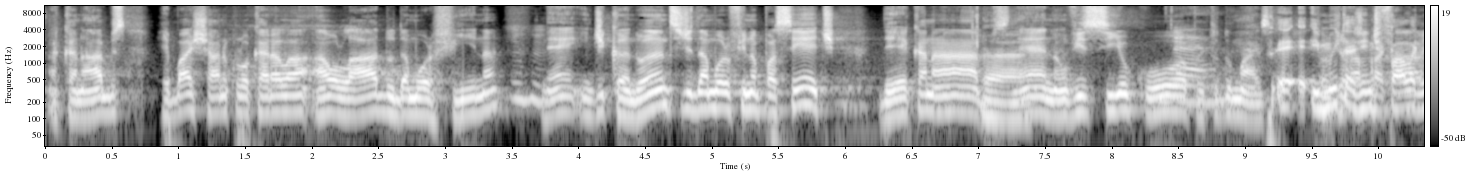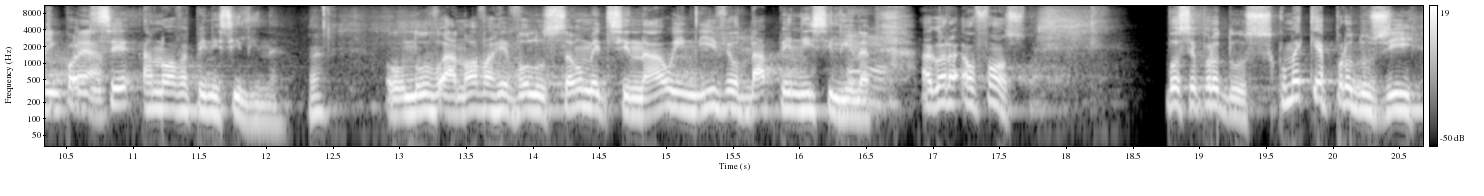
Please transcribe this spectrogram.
a cannabis, rebaixaram, colocaram ela ao lado da morfina, uhum. né, indicando antes de dar morfina ao paciente, dê cannabis, ah. né, não vicia o corpo é. e tudo mais. É, e então, muita gente fala que pode ser a nova penicilina, né? O novo, a nova revolução medicinal em nível da penicilina. É. Agora, Alfonso, você produz. Como é que é produzir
